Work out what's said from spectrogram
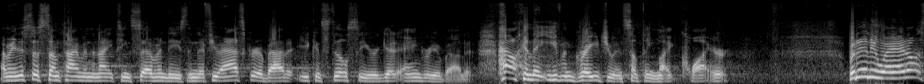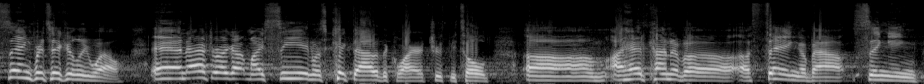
I mean, this was sometime in the 1970s, and if you ask her about it, you can still see her get angry about it. How can they even grade you in something like choir? But anyway, I don't sing particularly well. And after I got my C and was kicked out of the choir, truth be told, um, I had kind of a, a thing about singing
